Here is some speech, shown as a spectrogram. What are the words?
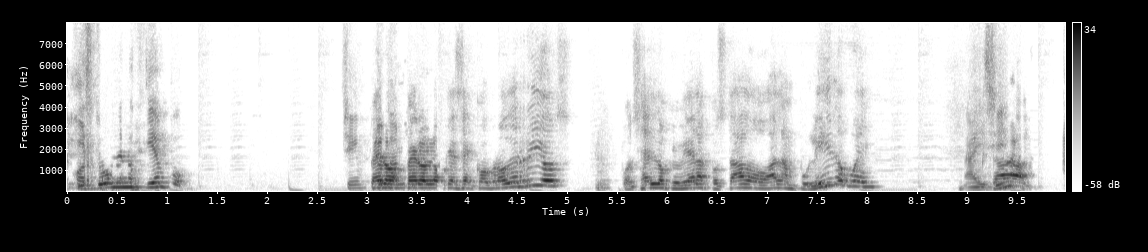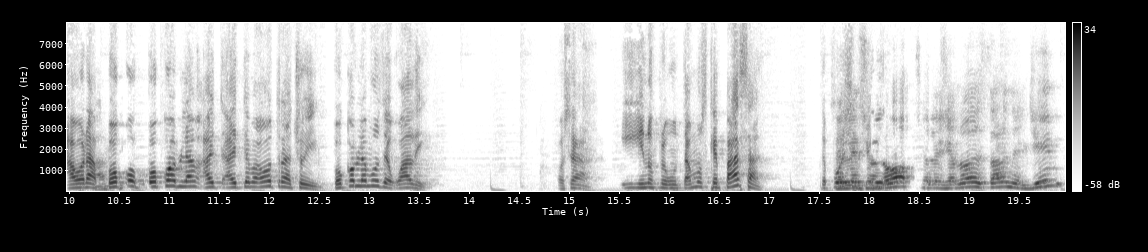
mejor. Y estuvo menos tiempo. Sí, pero, pero lo que se cobró de Ríos, pues es lo que hubiera costado Alan Pulido, güey. Ahí sí. Ahora, poco, poco hablamos, ahí, ahí, te va otra, Chuy. Poco hablamos de Wadi. O sea, y, nos preguntamos qué pasa. se, lesionó, se lesionó de estar en el gym.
